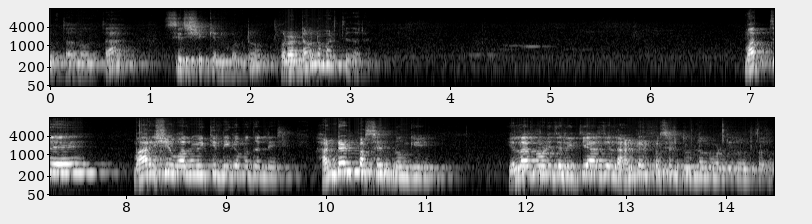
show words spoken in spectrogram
ಅಂತ ಅನ್ನುವಂಥ ಶೀರ್ಷಿಕೆಯನ್ನು ಕೊಟ್ಟು ಹೋರಾಟವನ್ನು ಮಾಡ್ತಿದ್ದಾರೆ. ಮತ್ತೆ ಮಹರ್ಷಿ ವಾಲ್ಮೀಕಿ ನಿಗಮದಲ್ಲಿ ಹಂಡ್ರೆಡ್ ಪರ್ಸೆಂಟ್ ನುಂಗಿ ಎಲ್ಲ ನೋಡಿದರೆ ಇತಿಹಾಸದಲ್ಲಿ ಹಂಡ್ರೆಡ್ ಪರ್ಸೆಂಟ್ ದುಡ್ಡನ್ನು ನೋಡಿರುವಂಥದ್ದು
